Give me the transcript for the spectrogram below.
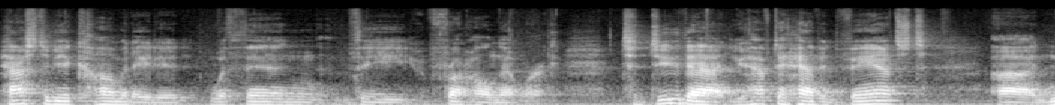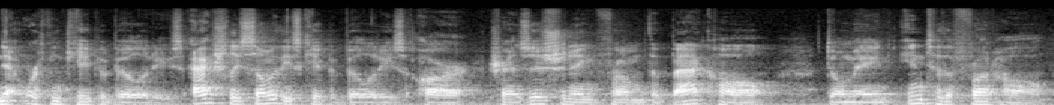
has to be accommodated within the front haul network. To do that, you have to have advanced uh, networking capabilities. Actually, some of these capabilities are transitioning from the backhaul domain into the front haul,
